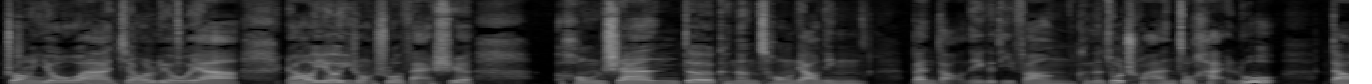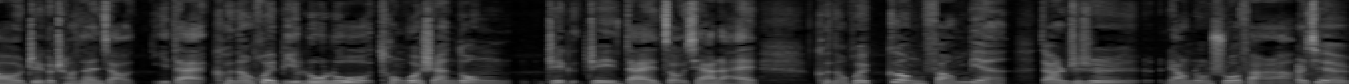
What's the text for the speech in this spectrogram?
壮游啊、交交流呀，然后也有一种说法是，红山的可能从辽宁半岛那个地方，可能坐船走海路。到这个长三角一带，可能会比陆路通过山东这个这一带走下来，可能会更方便。当然，这是两种说法啊。而且，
